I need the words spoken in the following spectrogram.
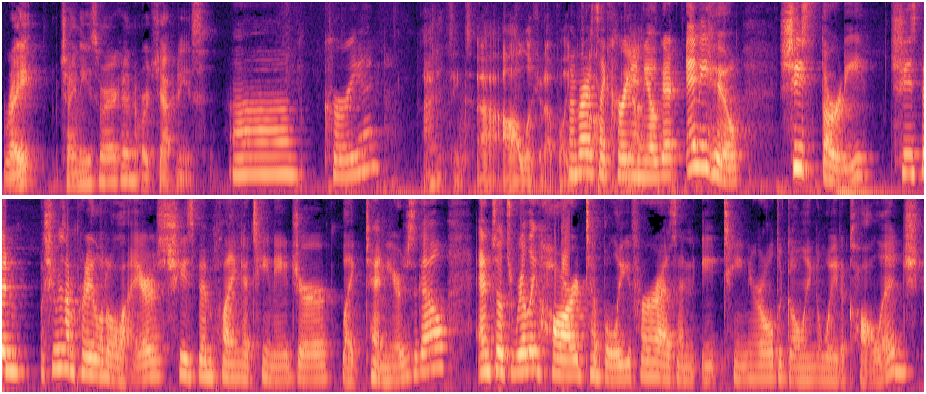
right? Chinese American or Japanese? Um, Korean. I didn't think so. Uh, I'll look it up. While you Remember, it's talk. like Korean Yeah. yogurt. Anywho, she's thirty. She's been she was on Pretty Little Liars. She's been playing a teenager like ten years ago, and so it's really hard to believe her as an eighteen year old going away to college.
